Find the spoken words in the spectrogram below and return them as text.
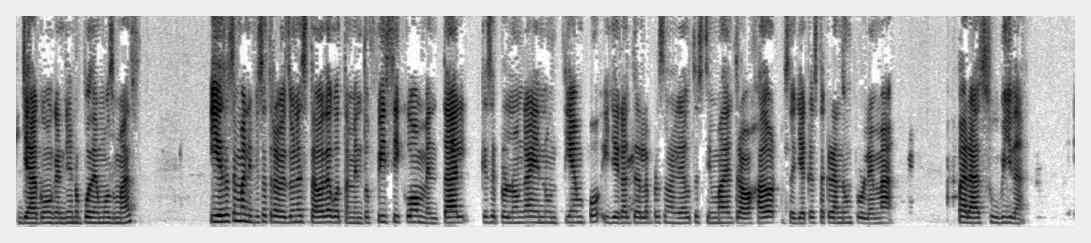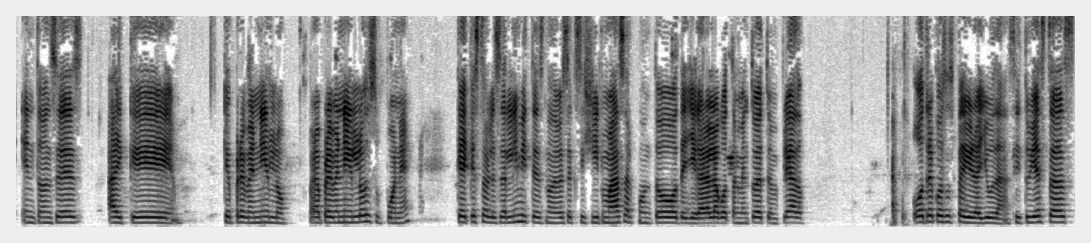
ya como que ya no podemos más. Y eso se manifiesta a través de un estado de agotamiento físico, mental, que se prolonga en un tiempo y llega a alterar la personalidad y autoestima del trabajador, o sea, ya que está creando un problema para su vida. Entonces, hay que, que prevenirlo. Para prevenirlo, se supone que hay que establecer límites, no debes exigir más al punto de llegar al agotamiento de tu empleado otra cosa es pedir ayuda. Si tú ya estás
